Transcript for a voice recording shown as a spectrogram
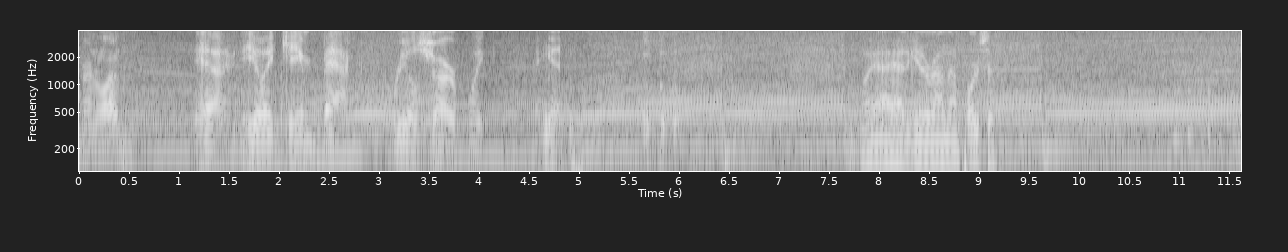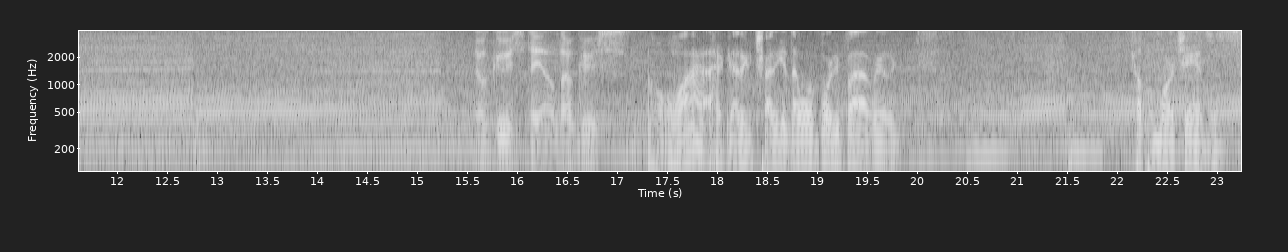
Turn one. Yeah, he like came back real sharp. Like, dang it. Oop, oop, oop. Well, yeah, I had to get around that Porsche. No goose, Dale. No goose. Oh, Why? I gotta try to get that 145. I got a couple more chances.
